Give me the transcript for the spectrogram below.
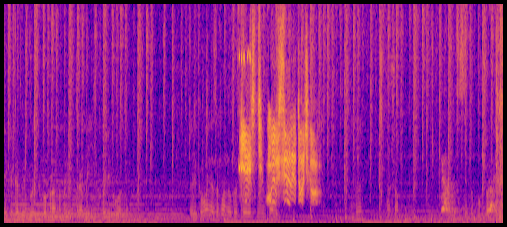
Декілька дивлюся поправно боїв, треба їх вилікувати. Лікування закону використовується. Есть! Мы взяли точку! Угу. Хорошо. Дивитися тут попередньо.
